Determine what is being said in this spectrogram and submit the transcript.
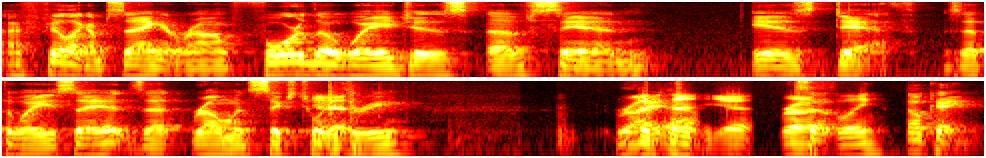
I feel like I'm saying it wrong. For the wages of sin is death. Is that the way you say it? Is that Romans six twenty three? Right. Depend- yeah, So- roughly. okay.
